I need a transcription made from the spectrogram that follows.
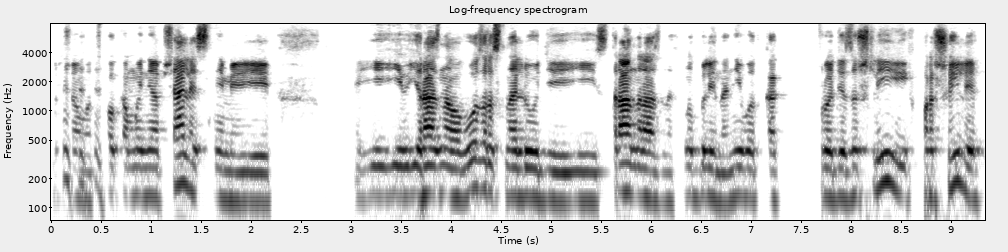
Причем вот сколько мы не общались с ними, и, и, и разного возраста люди, и стран разных, ну, блин, они вот как вроде зашли, их прошили,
